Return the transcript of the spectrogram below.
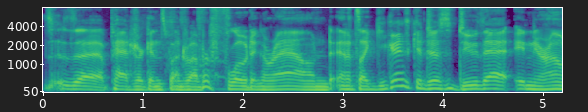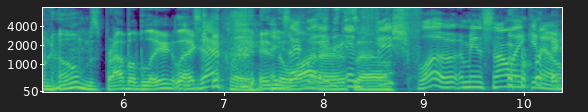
the Patrick and SpongeBob are floating around, and it's like you guys could just do that in your own homes, probably. Like exactly in exactly. the water. And, and so. fish float. I mean, it's not like you know,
